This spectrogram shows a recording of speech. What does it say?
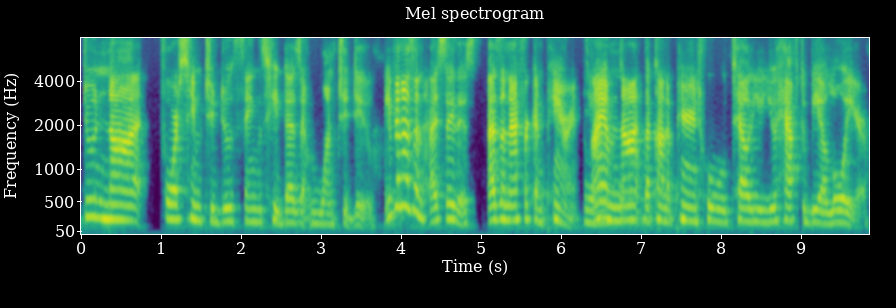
do not force him to do things he doesn't want to do. Even as an i say this as an african parent Yeah. i am not the kind of parent who will tell you you have to be a lawyer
